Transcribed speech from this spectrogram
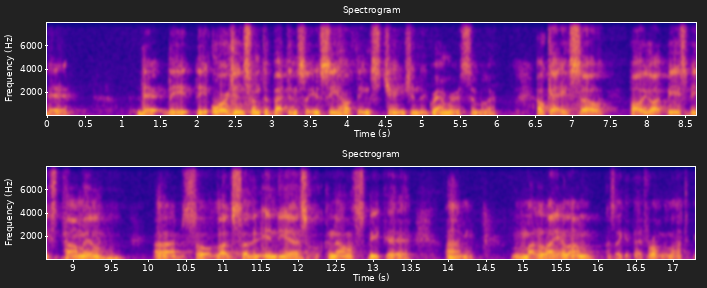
uh, the, the, the origins from Tibetan, so you see how things change, and the grammar is similar. Okay, so Polyglot B speaks Tamil, um, so love southern India, so can now speak uh, um, Malayalam, because I get that wrong a lot.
